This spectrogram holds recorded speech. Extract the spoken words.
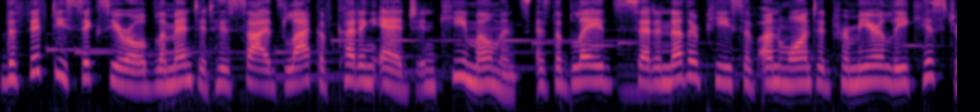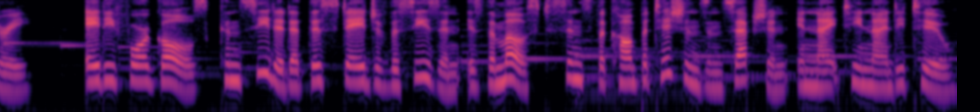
The 56-year-old lamented his side's lack of cutting edge in key moments as the Blades set another piece of unwanted Premier League history. 84 goals conceded at this stage of the season is the most since the competition's inception in 1992.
